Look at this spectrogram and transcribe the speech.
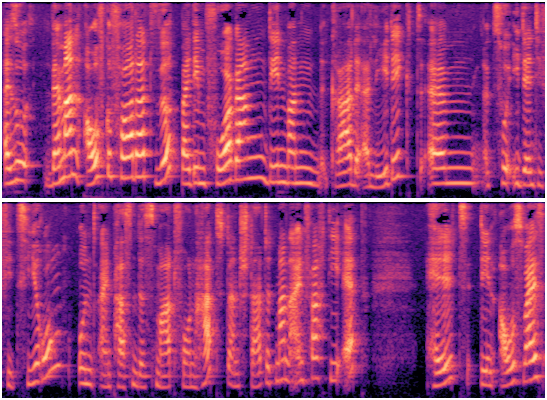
Also, wenn man aufgefordert wird bei dem Vorgang, den man gerade erledigt, ähm, zur Identifizierung und ein passendes Smartphone hat, dann startet man einfach die App hält den Ausweis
